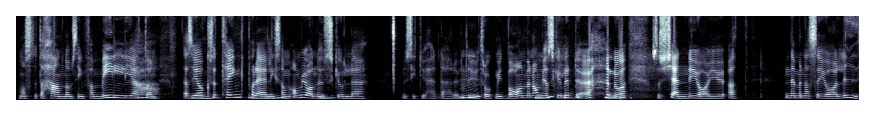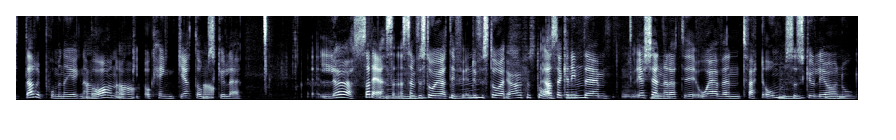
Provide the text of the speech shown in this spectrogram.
måste ta hand om sin familj. Att de, alltså jag har också Mm. tänkt på det liksom om jag nu skulle nu sitter ju Hedda här ute, det är ju tråkigt mitt barn, men om jag skulle dö då så känner jag ju att Nej men alltså jag litar på mina egna Ja, barn och, ja. och Henke att de Ja. skulle lösa det. Sen, sen förstår jag att det, du förstår. Ja, jag förstår. Alltså jag kan Mm. inte, jag känner att, det- och även tvärtom så skulle jag nog,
